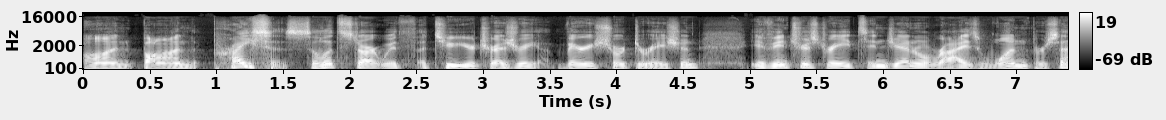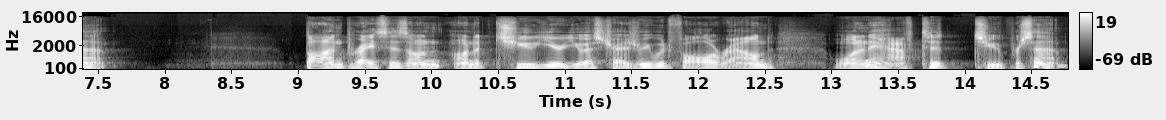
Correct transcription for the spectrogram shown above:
on bond prices. So let's start with a two year treasury, very short duration. If interest rates in general rise 1%, bond prices on, on a two year US treasury would fall around one and a half to 2%.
